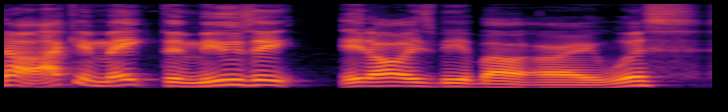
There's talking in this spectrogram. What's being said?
No, I can make the music. It always be about all right. What's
